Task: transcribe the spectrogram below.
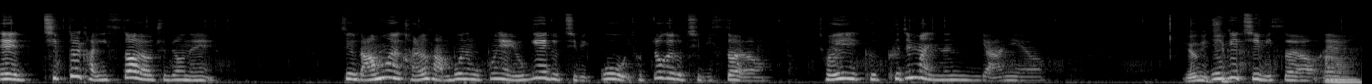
예, 집들 다 있어요 주변에 지금 나무에 가려서 안 보이는 것 뿐이에요 여기에도 집 있고 저쪽에도 집 있어요 저희 그 그 집만 있는 게 아니에요 여기 집 여기 집 있어요 예 아,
